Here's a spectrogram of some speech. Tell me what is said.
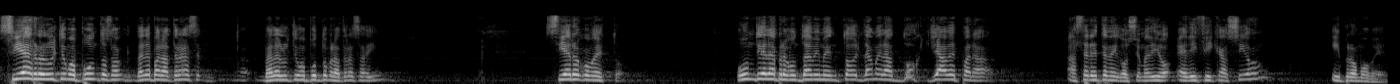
Cierro el último punto, dale para atrás, dale el último punto para atrás ahí. Cierro con esto. Un día le pregunté a mi mentor, dame las dos llaves para hacer este negocio. Me dijo, edificación y promover.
